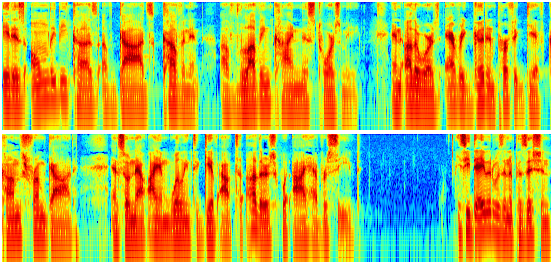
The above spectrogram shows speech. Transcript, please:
it is only because of God's covenant of loving kindness towards me. In other words, every good and perfect gift comes from God. And so now I am willing to give out to others what I have received. You see, David was in a position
